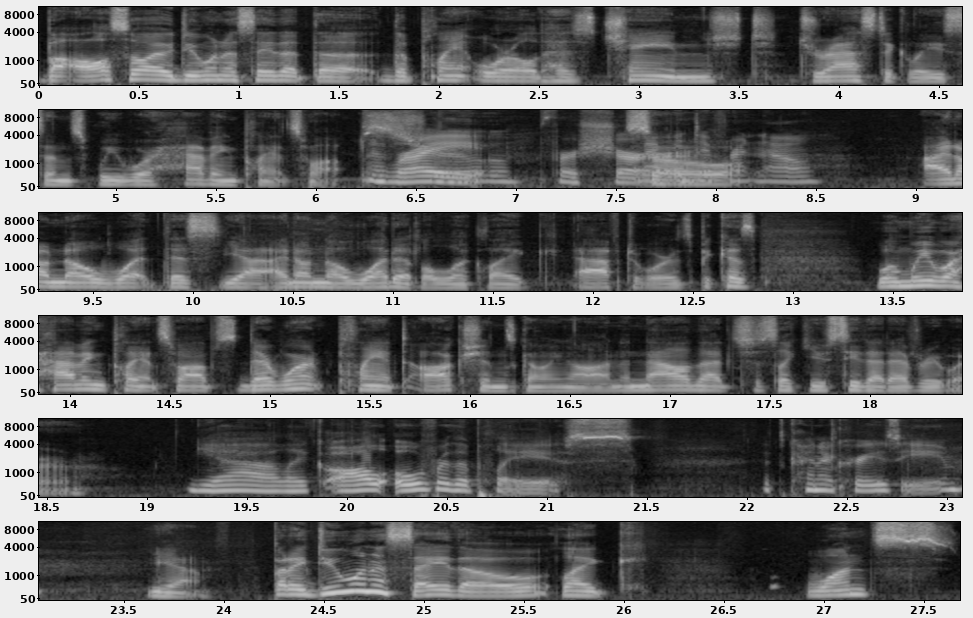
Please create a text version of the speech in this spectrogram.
But also, I do want to say that the, the plant world has changed drastically since we were having plant swaps. That's right. true. For sure. So- Very different now. I don't know what this, yeah, I don't know what it'll look like afterwards because when we were having plant swaps, there weren't plant auctions going on. And now that's just like you see that everywhere. yeah. Like all over the place. It's kind of crazy. Yeah. But I do want to say, though, like, once.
